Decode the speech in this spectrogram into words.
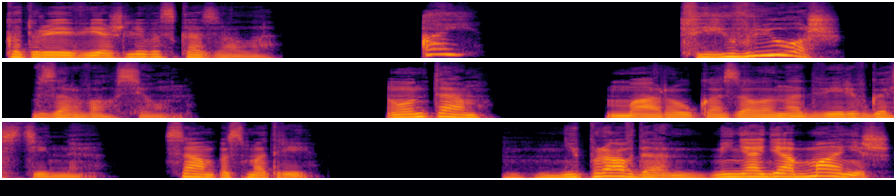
которая вежливо сказала. «Ай!» «Ты врешь!» — взорвался он. «Он там», — Мара указала на дверь в гостиную. «Сам посмотри». «Неправда, меня не обманешь!»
